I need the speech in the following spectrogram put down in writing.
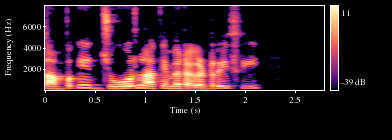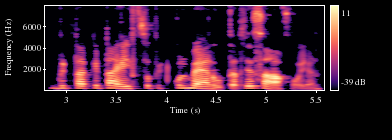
ਦੱਬ ਕੇ ਜ਼ੋਰ ਲਾ ਕੇ ਮੈਂ ਰਗੜ ਰਹੀ ਸੀ ਵੀ ਤਾਂ ਕਿ ਟਾਈਲਸ ਤੋਂ ਬਿਲਕੁਲ ਮੈਲ ਉਤਰ ਜੇ, ਸਾਫ਼ ਹੋ ਜਾਣ।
